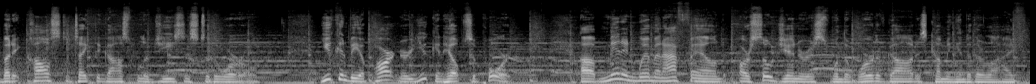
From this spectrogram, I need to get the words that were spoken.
but it costs to take the gospel of Jesus to the world. You can be a partner, you can help support. Uh, men and women I found are so generous when the Word of God is coming into their life.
